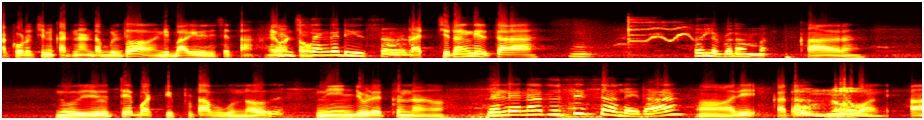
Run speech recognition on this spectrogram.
అక్కడ వచ్చిన కట్టిన డబ్బులతో నీ తెచ్చేస్తా ఏమంటావు? ఖచ్చితంగా పదమ్మా కాదురా. నువ్వు చూస్తే బట్ టిప్పు టాపుకున్నావు నేను చూడు ఎట్లున్నాను. అది కథ. బాగుంది. ఆ.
